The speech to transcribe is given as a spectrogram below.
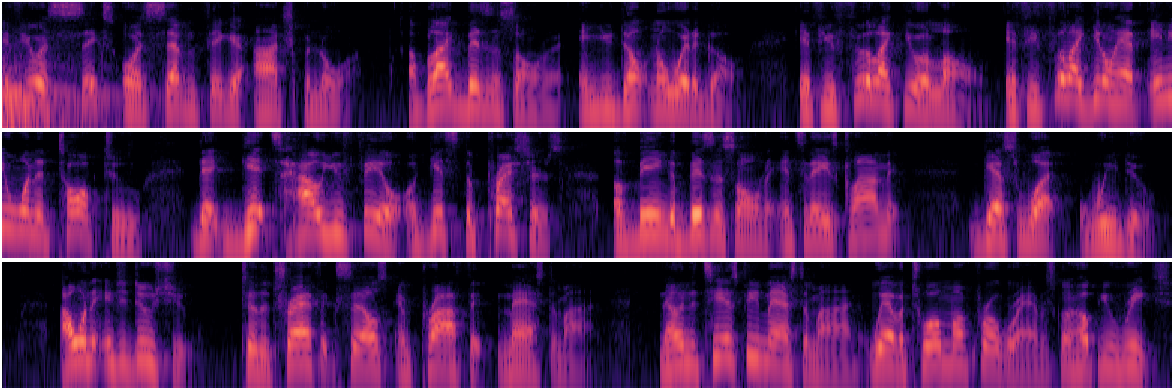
If you're a six or a seven figure entrepreneur, a black business owner, and you don't know where to go, if you feel like you're alone, if you feel like you don't have anyone to talk to that gets how you feel or gets the pressures of being a business owner in today's climate, guess what we do? I want to introduce you to the Traffic Sales and Profit Mastermind. Now, in the TSP Mastermind, we have a 12 month program that's going to help you reach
